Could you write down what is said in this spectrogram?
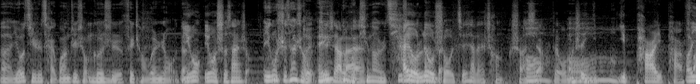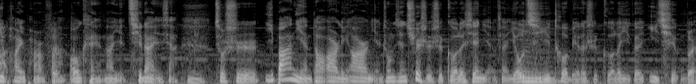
呃，尤其是《采光》这首歌嗯是非常温柔的，一共一共十三首，一共十三首接下来我听到是七首，还有六，首接下来唱上线哦。对我们是一哦一趴一趴发哦，一的。趴一趴发，OK，那也期待一下。嗯就是一八年到二零二二年中间确实是隔了些年份，尤其嗯特别的是隔了一个疫情，对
